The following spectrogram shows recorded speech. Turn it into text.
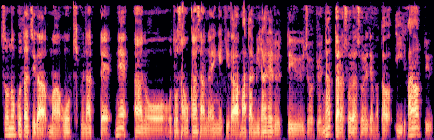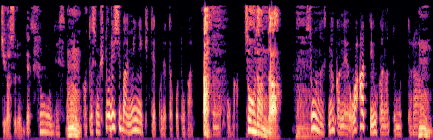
その子たちが、まあ、大きくなって、ね、あの、お父さんお母さんの演劇がまた見られるっていう状況になったら、それはそれでまたいいかなという気がするんで。そうですね。うん私も一人芝居見に来てくれたことがああって、その子が。そうなんだ。うんそうなんです。なんかね、わーって言うかなって思ったら、うん。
